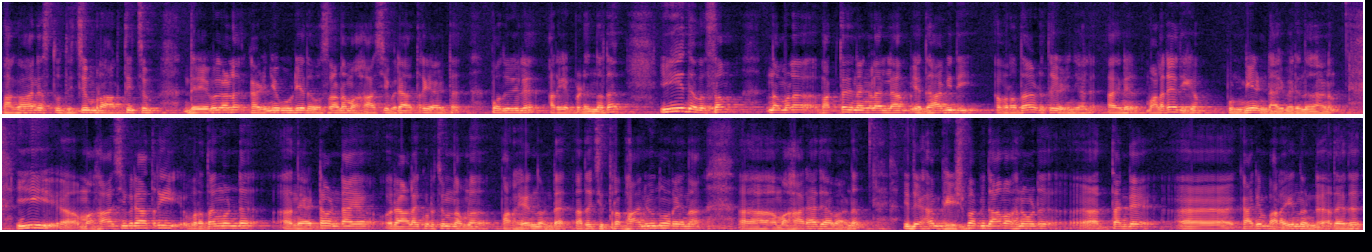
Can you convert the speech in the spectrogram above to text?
ഭഗവാനെ സ്തുതിച്ചും പ്രാർത്ഥിച്ചും ദേവകൾ കഴിഞ്ഞുകൂടിയ ദിവസമാണ് മഹാശിവരാത്രിയായിട്ട് പൊതുവിൽ അറിയപ്പെടുന്നത്. ഈ ദിവസം നമ്മൾ ഭക്തജനങ്ങളെല്ലാം യഥാവിധി വ്രതം എടുത്തു കഴിഞ്ഞാൽ അതിന് വളരെയധികം പുണ്യം ഉണ്ടായി വരുന്നതാണ്. ഈ മഹാശിവരാത്രി വ്രതം കൊണ്ട് നേട്ടമുണ്ടായ ഒരാളെക്കുറിച്ചും നമ്മൾ പറയുന്നുണ്ട്. അത് ചിത്രഭാനു എന്ന് പറയുന്ന മഹാരാജാവാണ്. ഇദ്ദേഹം ഭീഷ്മ പിതാമഹനോട് തന്റെ കാര്യം പറയുന്നുണ്ട്. അതായത്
